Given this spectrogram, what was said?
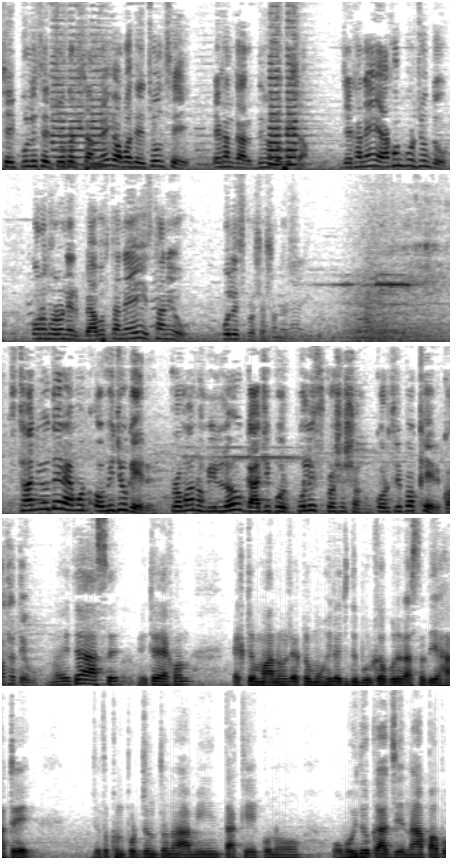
সেই পুলিশের চোখের সামনেই অবাধে চলছে এখানকার দেহ ব্যবসা যেখানে এখন পর্যন্ত কোনো ধরনের ব্যবস্থা নেই স্থানীয় পুলিশ প্রশাসনের। স্থানীয়দের এমন অভিযোগের প্রমাণও মিলল গাজীপুর পুলিশ প্রশাসন কর্তৃপক্ষের কথাতেও। এটা আছে। এটা এখন একটা মানুষ একটা মহিলা যদি বোরকা পরে রাস্তা দিয়ে হাঁটে যতক্ষণ পর্যন্ত না আমি তাকে কোনো অবৈধ কাজে না পাবো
